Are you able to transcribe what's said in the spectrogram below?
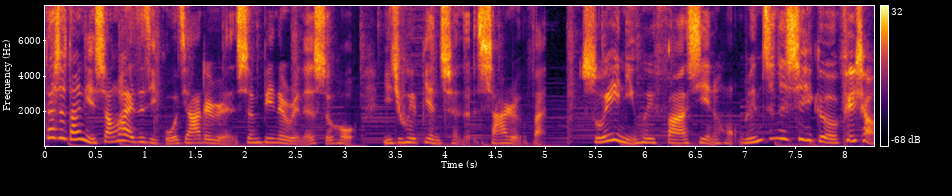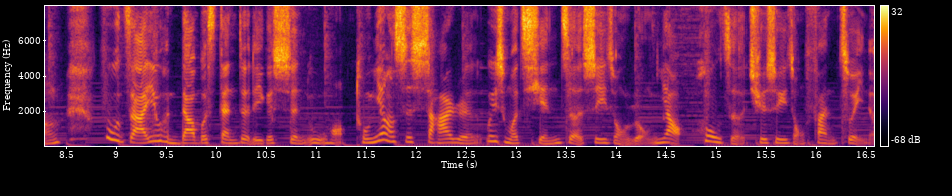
但是当你伤害自己国家的人、身边的人的时候，你就会变成了杀人犯。所以你会发现，哈，人真的是一个非常复杂又很 double standard 的一个生物，哈。同样是杀人，为什么前者是一种荣耀，后者却是一种犯罪呢？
